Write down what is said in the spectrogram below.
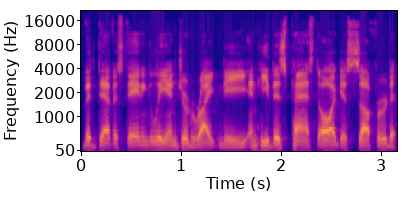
the devastatingly injured right knee, and he this past August suffered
